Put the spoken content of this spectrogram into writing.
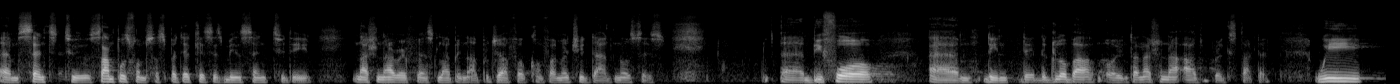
um, sent to samples from suspected cases being sent to the National Reference Lab in Abuja for confirmatory diagnosis uh, before um, the, the, the, global or international outbreak started. We,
